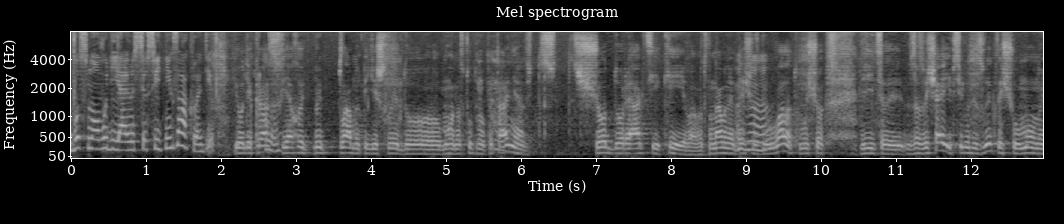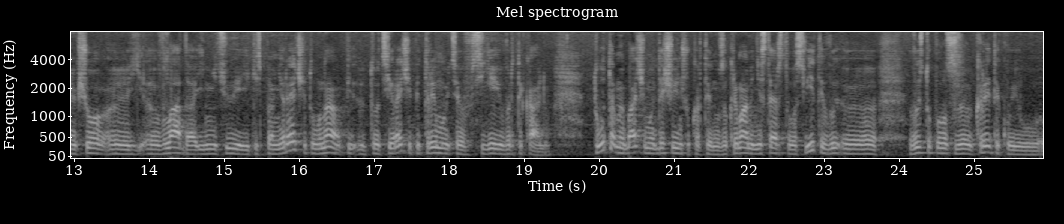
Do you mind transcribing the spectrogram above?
в основу діяльності освітніх закладів. І от якраз я хоч ми плавно підійшли до мого наступного питання. Щодо реакції Києва. От вона мене дещо здивувала, тому що дивіться, зазвичай всі люди звикли, що умовно, якщо е, влада ініціює якісь певні речі, то вона то ці речі підтримуються всією вертикалю. Тут ми бачимо дещо іншу картину. Зокрема, Міністерство освіти е, виступило з критикою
